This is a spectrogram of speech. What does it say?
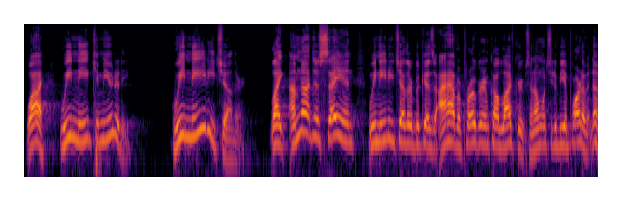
Why? We need community. We need each other. Like, I'm not just saying we need each other because I have a program called Life Groups and I want you to be a part of it. No,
